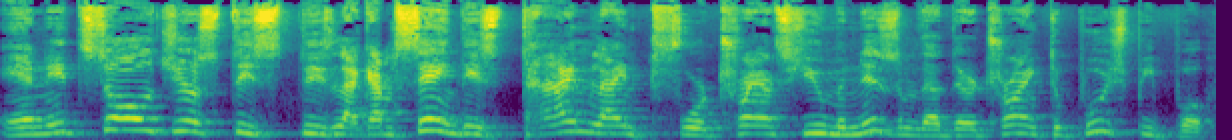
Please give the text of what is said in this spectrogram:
And it's all just this this like I'm saying this timeline for transhumanism that they're trying to push people.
